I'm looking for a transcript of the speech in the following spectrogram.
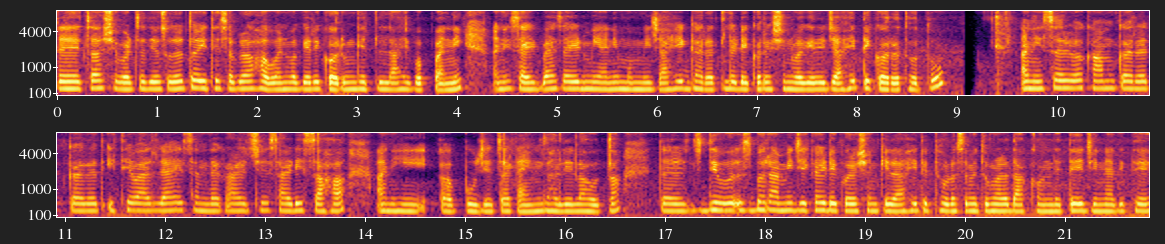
त्याचा शेवटचा दिवस होता. तर इथे सगळं हवन वगैरे करून घेतलेलं आहे पप्पांनी. आणि साईड बाय साईड मी आणि मम्मी जे आहे घरातलं डेकोरेशन वगैरे जे आहे ते करत होतो. आणि सर्व काम करत करत इथे वाजले आहे संध्याकाळचे साडेसहा आणि पूजेचा टाईम झालेला होता. तर दिवसभर आम्ही जे काही डेकोरेशन केलं आहे ते थोडंसं मी तुम्हाला दाखवून देते. जिन्यात इथे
